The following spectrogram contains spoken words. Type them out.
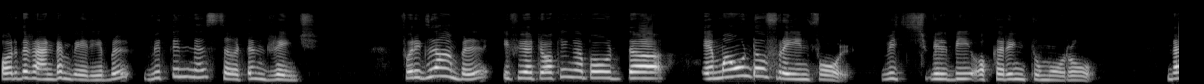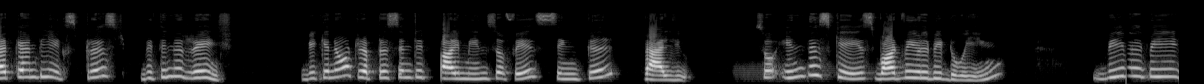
or the random variable within a certain range. For example, if you are talking about the amount of rainfall which will be occurring tomorrow, that can be expressed within a range. We cannot represent it by means of a single value. So, in this case what we will be doing, we will be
